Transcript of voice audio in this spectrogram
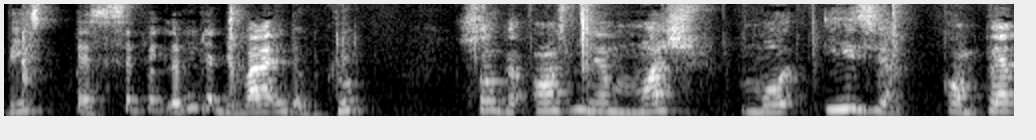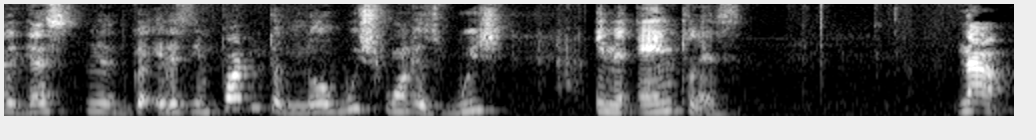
be specific. Let me get divided into group so the answer much more easier compared to just it is important to know which one is which in the NCLEX. Now,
